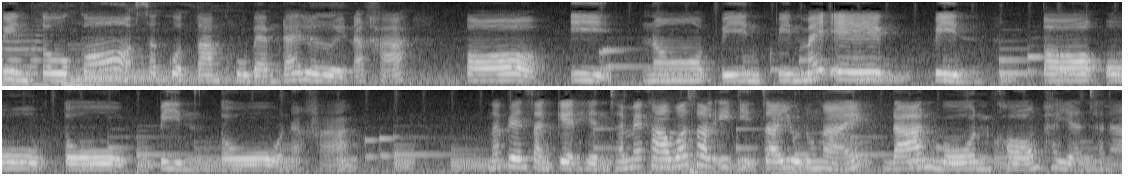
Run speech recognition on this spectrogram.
ปิ่นโตก็สะกดตามครูแบมได้เลยนะคะ ปออินอปินปิ่นไม่เอก ปิ่นตอโอโต ปิ่นโตนะคะ นักเรียนสังเกตเห็นใช่ไหมคะว่าสระอิอิจะอยู่ตรงไหน ด้านบนของพยัญชนะ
